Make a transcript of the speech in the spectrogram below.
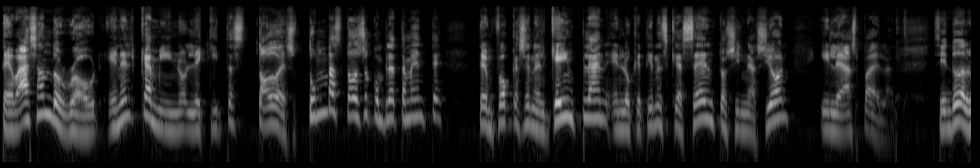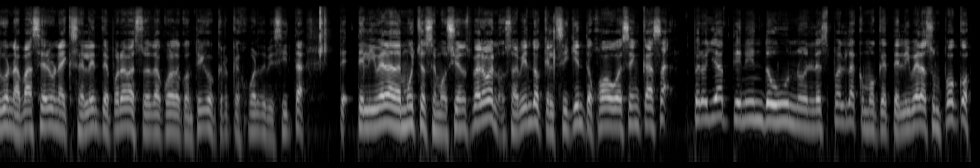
te vas on the road, en el camino, le quitas todo eso. Tumbas todo eso completamente, te enfocas en el game plan, en lo que tienes que hacer, en tu asignación y le das para adelante. Sin duda alguna, va a ser una excelente prueba, estoy de acuerdo contigo, creo que jugar de visita te, libera de muchas emociones, pero bueno, sabiendo que el siguiente juego es en casa, pero ya teniendo uno en la espalda como que te liberas un poco.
